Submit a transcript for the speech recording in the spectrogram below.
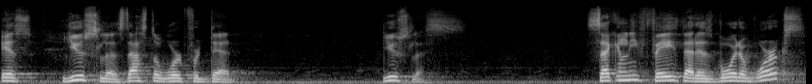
is useless. That's the word for dead. Useless. Secondly, faith that is void of works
